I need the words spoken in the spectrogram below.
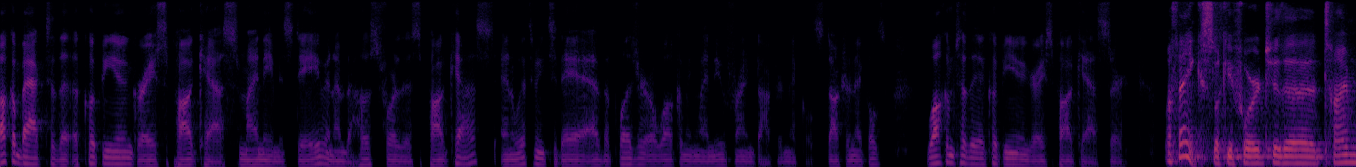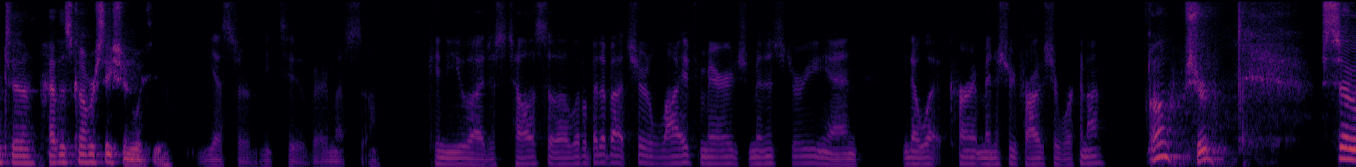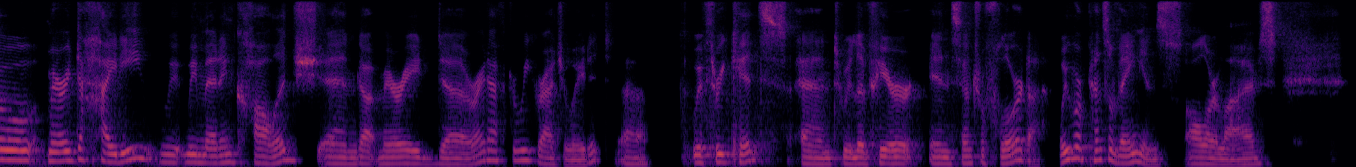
Welcome back to the Equipping You in Grace podcast. My name is Dave, and I'm the host for this podcast. And with me today, I have the pleasure of welcoming my new friend, Dr. Nichols. Dr. Nichols, welcome to the Equipping You in Grace podcast, sir. Well, thanks. Looking forward to the time to have this conversation with you. Yes, sir. Me too. Very much so. Can you uh, just tell us a little bit about your life, marriage, ministry, and you know what current ministry projects you're working on? Oh, sure. So, married to Heidi, we, we met in college and got married uh, right after we graduated. Uh, we have three kids and we live here in Central Florida. We were Pennsylvanians all our lives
